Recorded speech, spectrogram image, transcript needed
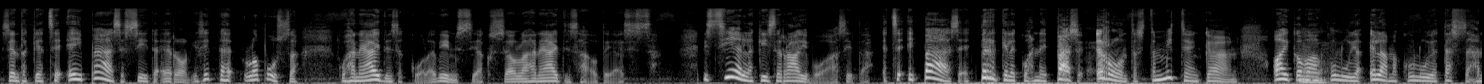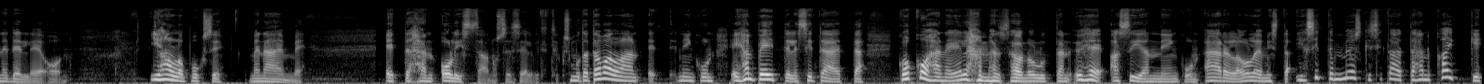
sen takia, että se ei pääse siitä eroon. Ja sitten lopussa, kun hänen äitinsä kuolee viimeisessä jaksossa, ollaan hänen äitinsä hautajaisissa – niin sielläkin se raivoaa sitä, että se ei pääse, että perkele kun hän ei pääse eroon tästä mitenkään. Aika vaan kuluu ja elämä kuluu ja tässä hän edelleen on. Ihan lopuksi me näemme, että hän olisi saanut sen selvitetyksi. Mutta tavallaan e, niin kuin, ei hän peittele sitä, että koko hänen elämänsä on ollut tämän yhden asian niin kuin äärellä olemista. Ja sitten myöskin sitä, että hän kaikki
